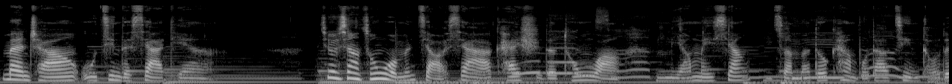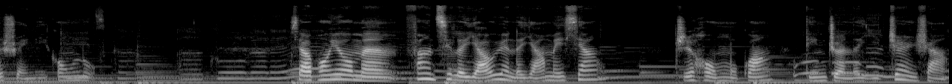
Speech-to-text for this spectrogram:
漫长无尽的夏天。就像从我们脚下开始的通往杨梅乡，怎么都看不到尽头的水泥公路。小朋友们放弃了遥远的杨梅乡，之后目光盯准了以镇上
